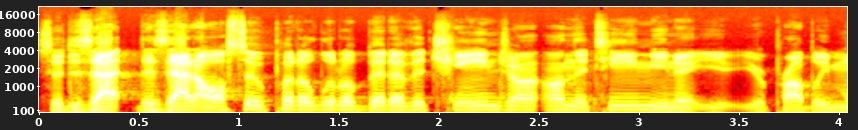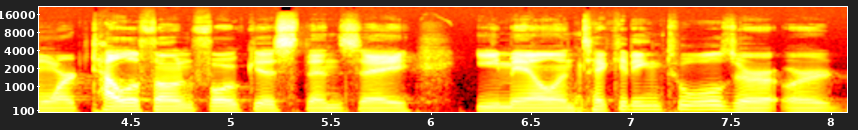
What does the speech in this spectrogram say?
So does that does that also put a little bit of a change on, on the team? You know, you're probably more telephone focused than say email and ticketing tools, or or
